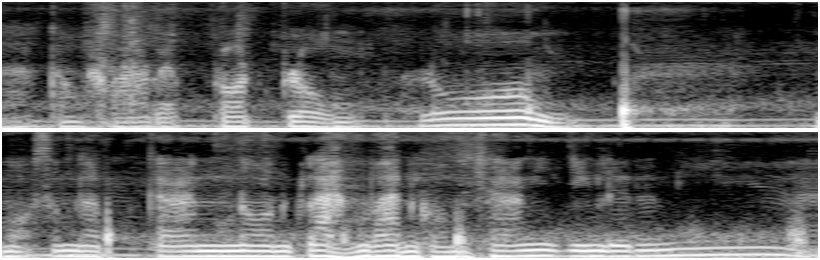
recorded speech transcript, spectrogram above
นะท้องฟ้าแบบปลอดโปร่งโล่งเหมาะสำหรับการนอนกลางวันของช้างจริงๆเลยนะเนี่ย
